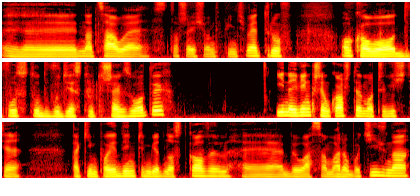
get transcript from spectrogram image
e, na całe 165 metrów około 223 zł. I największym kosztem oczywiście takim pojedynczym, jednostkowym e, była sama robocizna.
